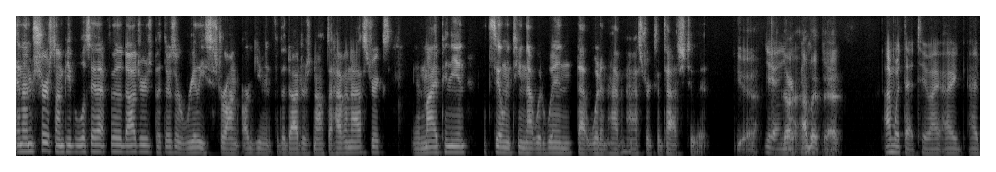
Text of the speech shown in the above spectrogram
and I'm sure some people will say that for the Dodgers, but there's a really strong argument for the Dodgers not to have an asterisk. And in my opinion, it's the only team that would win that wouldn't have an asterisk attached to it. Yeah. yeah. No, your I'm with yeah. that. I'm with that too. I, I, I,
